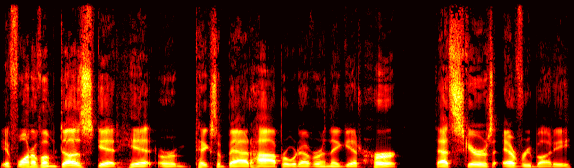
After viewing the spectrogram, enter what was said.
If one of them does get hit or takes a bad hop or whatever and they get hurt, that scares everybody.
